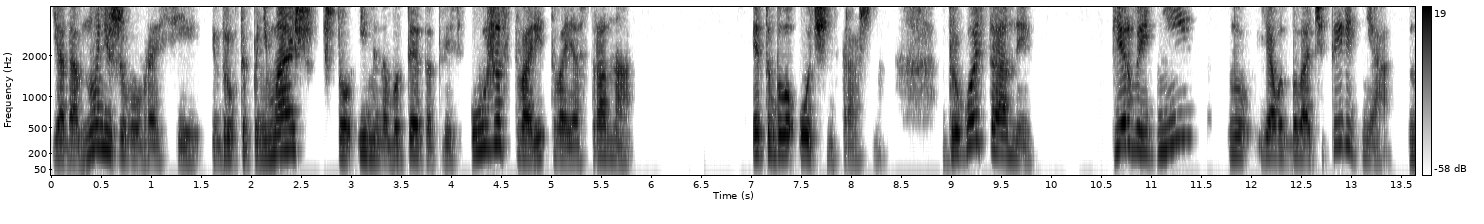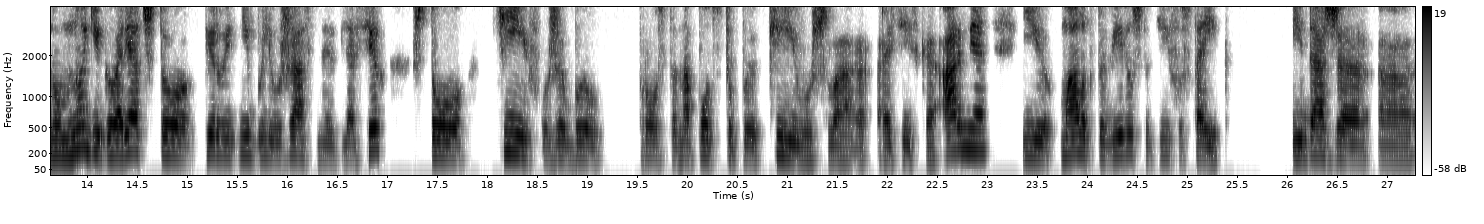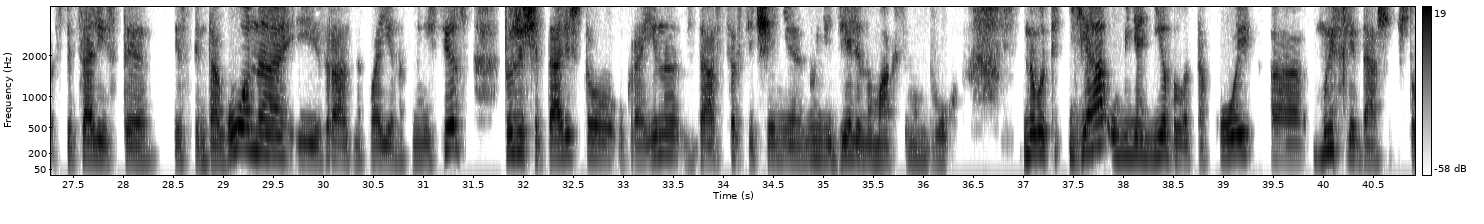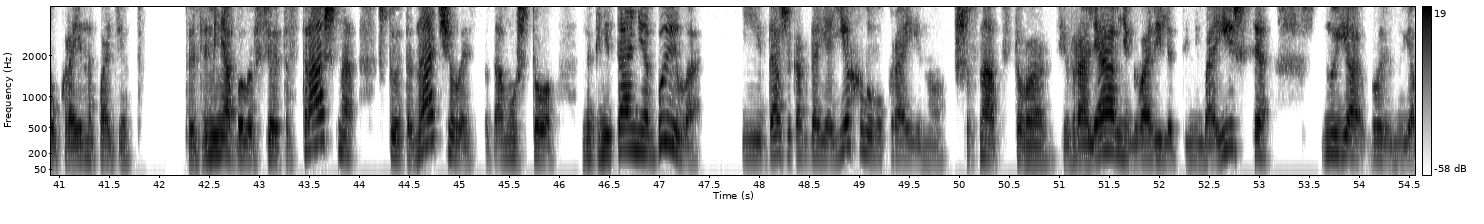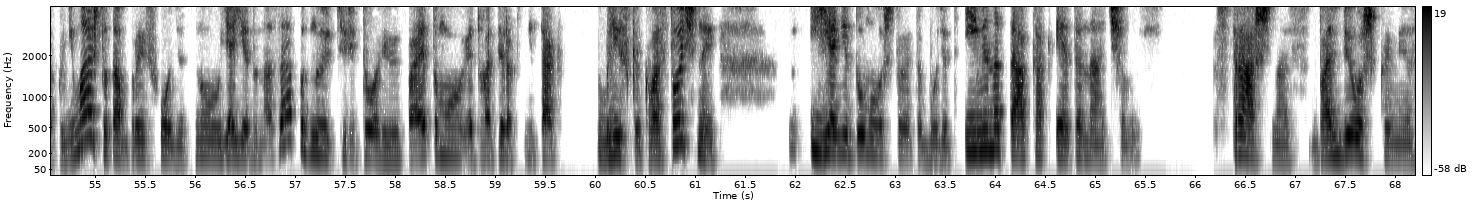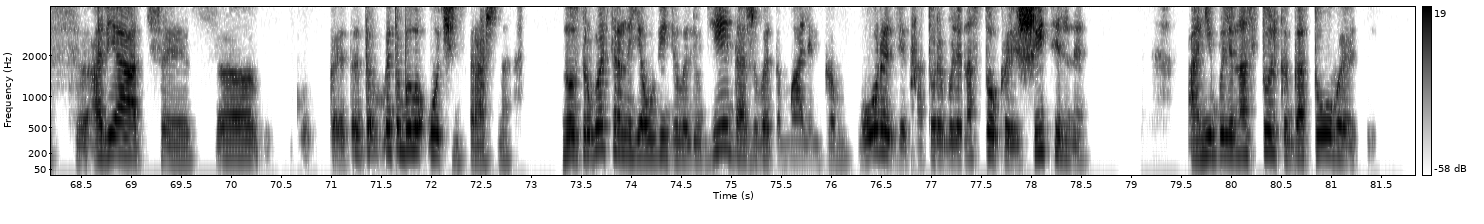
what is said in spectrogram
я давно не живу в России, и вдруг ты понимаешь, что именно вот этот весь ужас творит твоя страна. Это было очень страшно. С другой стороны, первые дни, ну, я вот была четыре дня, но многие говорят, что первые дни были ужасные для всех, что Киев уже был просто на подступы к Киеву шла российская армия, и мало кто верил, что Киев устоит. И даже э, специалисты из Пентагона и из разных военных министерств тоже считали, что Украина сдастся в течение ну, недели, ну максимум двух. Но вот я, у меня не было такой э, мысли даже, что Украина пойдет. То есть для меня было все это страшно, что это началось, потому что нагнетание было, и даже когда я ехала в Украину 16 февраля, мне говорили, ты не боишься. Ну, я говорю, ну, я понимаю, что там происходит, но я еду на западную территорию, и поэтому это, во-первых, не так близко к восточной, и я не думала, что это будет именно так, как это началось. Страшно, с бомбежками, с авиацией, с... Это, это было очень страшно. Но, с другой стороны, я увидела людей даже в этом маленьком городе, которые были настолько решительны, они были настолько готовы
